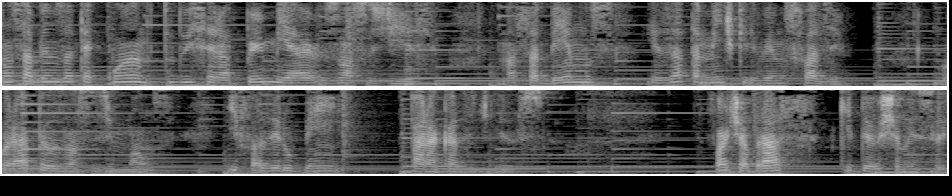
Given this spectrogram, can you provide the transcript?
Não sabemos até quando tudo isso irá permear os nossos dias, mas sabemos exatamente o que devemos fazer: orar pelos nossos irmãos e fazer o bem para a casa de Deus. Forte abraço, que Deus te abençoe.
